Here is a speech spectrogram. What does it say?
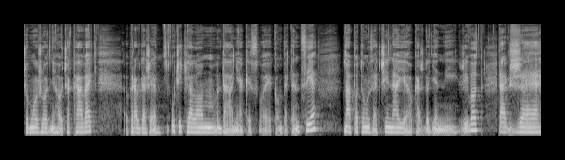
čo môžu od neho očakávať. Pravda, že učiteľom dá nejaké svoje kompetencie No a potom už začína jeho každodenný život. Takže e,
